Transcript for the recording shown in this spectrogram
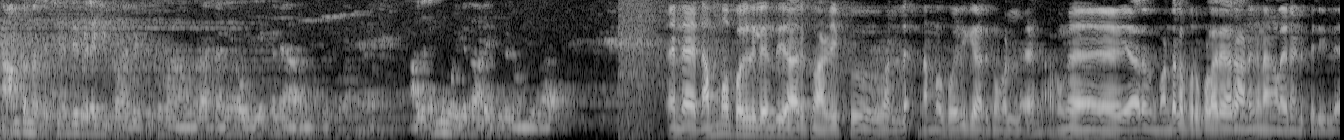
நாம் தமிழர் கட்சி வந்து விலகி போன வெற்றிக்குமார் அவங்களாம் தனியாக ஒரு இயக்கமே ஆரம்பிச்சிருக்கிறாங்க. அதுலேருந்து உங்களுக்கு எதுவும் அழைப்புகள் வந்ததா? அந்த நம்ம பகுதியிலேருந்து யாருக்கும் அழைப்பு வரல. நம்ம பகுதிக்கு யாருக்கும் வரல. அவங்க யாரும் மண்டல பொறுப்பாளர் யாரும் அணுகுனாங்களா என்னன்னு தெரியல.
